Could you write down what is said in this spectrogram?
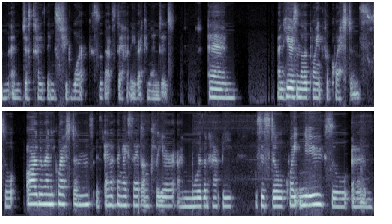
and, and just how things should work. So that's definitely recommended. Um, and here's another point for questions. So are there any questions? Is anything I said unclear? I'm more than happy. This is still quite new, so um,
